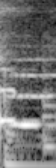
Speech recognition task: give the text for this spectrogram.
Bye.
